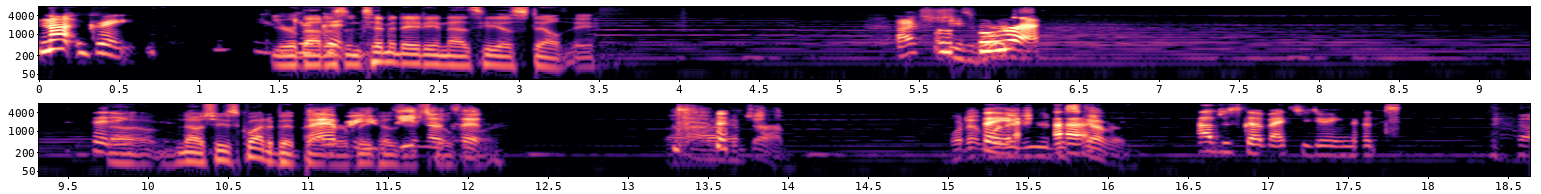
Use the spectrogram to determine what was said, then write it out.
Not great. You're about as intimidating as he is stealthy. actually she's worse. Blech. Uh, no, she's quite a bit better Amber, you've because your beaten us skills lower. uh, good job. What, what yeah, have you uh, discovered? I'll just go back to doing notes.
